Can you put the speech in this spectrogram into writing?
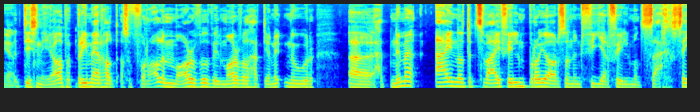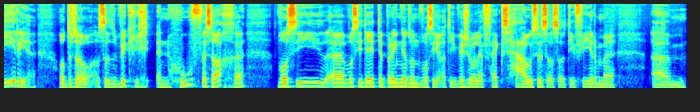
ja. Disney, ja, aber primär halt, also vor allem Marvel, weil Marvel hat ja nicht nur äh, hat nicht mehr ein oder zwei Filme pro Jahr, sondern vier Filme und sechs Serien oder so. Also wirklich ein Haufen Sachen, wo sie, äh, wo sie dort bringen und wo sie an die Visual Effects Houses, also die Firmen, ähm,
